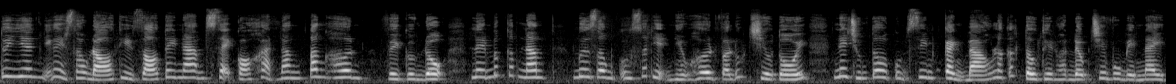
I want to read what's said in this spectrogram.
Tuy nhiên, những ngày sau đó thì gió Tây Nam sẽ có khả năng tăng hơn về cường độ lên mức cấp 5. Mưa rông cũng xuất hiện nhiều hơn vào lúc chiều tối, nên chúng tôi cũng xin cảnh báo là các tàu thuyền hoạt động trên vùng biển này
